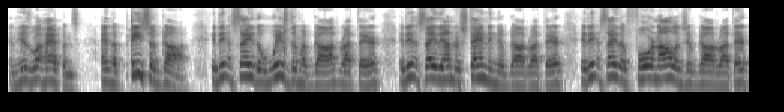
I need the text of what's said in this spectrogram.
And here's what happens and the peace of God. It didn't say the wisdom of God right there. It didn't say the understanding of God right there. It didn't say the foreknowledge of God right there.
